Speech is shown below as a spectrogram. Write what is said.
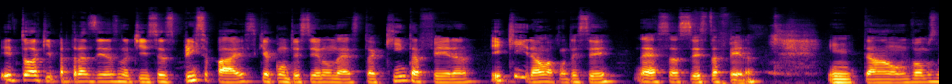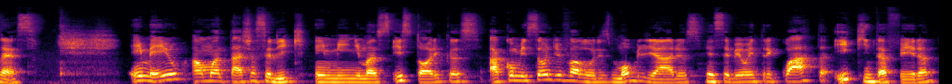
e estou aqui para trazer as notícias principais que aconteceram nesta quinta-feira e que irão acontecer nessa sexta-feira. Então, vamos nessa. Em meio a uma taxa Selic em mínimas históricas, a Comissão de Valores Mobiliários recebeu entre quarta e quinta-feira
